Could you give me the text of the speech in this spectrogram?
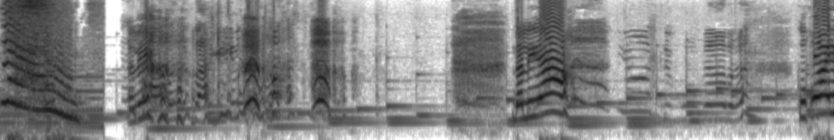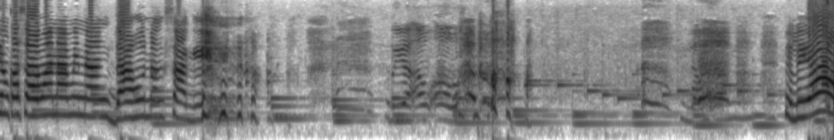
Wow! Dali ah! Dali ah! Kukuha yung kasama namin ng dahon ng saging. Kuya, aw, aw. Dali ah.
